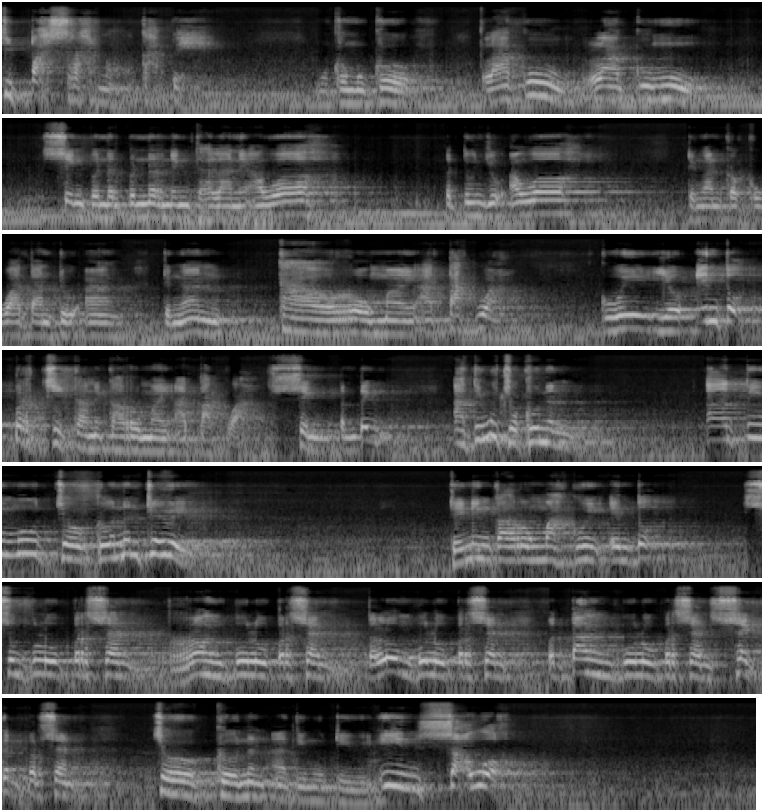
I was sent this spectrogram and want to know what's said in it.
dipasrahno kabeh. Muga-muga laku lakumu sing bener-bener ning dalane Allah petunjuk Allah dengan kekuatan doa dengan karomai atakwa. Kuwi yo entuk percikane karomai atakwa. Sing penting atimu jogonen atimu jogonen dhewe. Dening karomah kuwi entuk 10% rong puluh persen telung puluh persen petang puluh persen seket persen. Jogonen atimu dewi insya Allah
